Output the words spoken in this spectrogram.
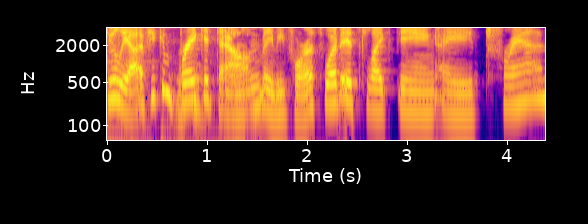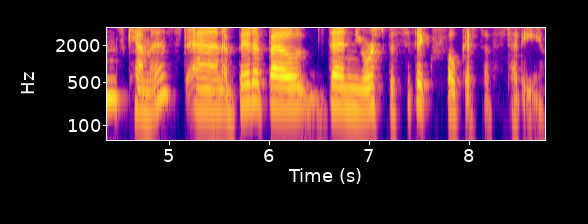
Julia, if you can break mm-hmm. it down maybe for us, what it's like being a trans chemist and a bit about then your specific focus of study.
